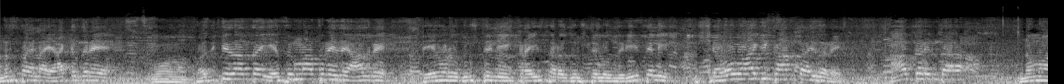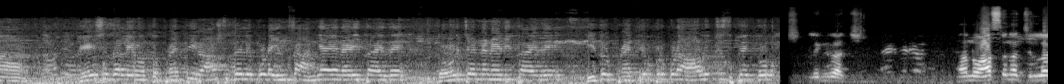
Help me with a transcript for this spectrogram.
ಅನಿಸ್ತಾ ಇಲ್ಲ. ಯಾಕಂದ್ರೆ ಬದುಕಿದಂತ ಹೆಸರು ಮಾತ್ರ ಇದೆ. ಆದ್ರೆ ದೇವರ ದೃಷ್ಟಿಯಲ್ಲಿ, ಕ್ರೈಸ್ತರ ದೃಷ್ಟಿಯಲ್ಲಿ ಒಂದು ರೀತಿಯಲ್ಲಿ ಶವವಾಗಿ ಕಾಣ್ತಾ ಇದ್ದಾರೆ. ಆದ್ದರಿಂದ ನಮ್ಮ ದೇಶದಲ್ಲಿ ಮತ್ತು ಪ್ರತಿ ರಾಷ್ಟ್ರದಲ್ಲಿ ಕೂಡ ಇಂಥ ಅನ್ಯಾಯ ನಡೀತಾ ಇದೆ, ದೌರ್ಜನ್ಯ ನಡೀತಾ ಇದೆ. ಇದು ಪ್ರತಿಯೊಬ್ಬರು ಕೂಡ ಆಲೋಚಿಸಬೇಕು. ಲಿಂಗರಾಜ್, ನಾನು ಹಾಸನ ಜಿಲ್ಲಾ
